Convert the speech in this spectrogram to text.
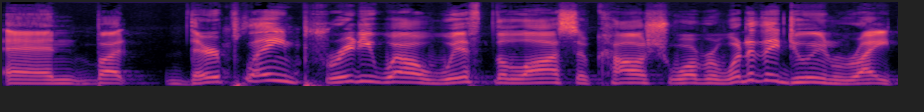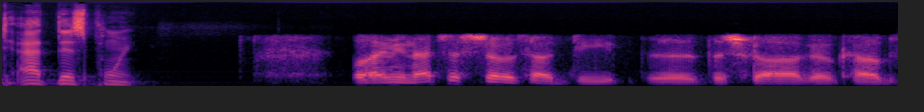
And but they're playing pretty well with the loss of Kyle Schwarber. What are they doing right at this point? Well, I mean, that just shows how deep the, the Chicago Cubs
